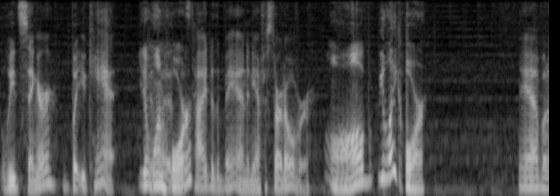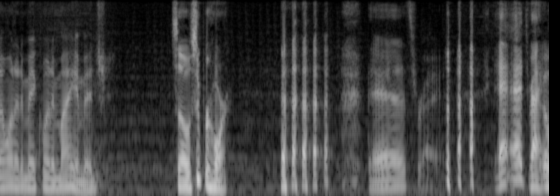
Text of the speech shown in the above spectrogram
lead singer, but you can't. You didn't 'cause want the- horror. It's tied to the band, and you have to start over. Oh, but we like horror. Yeah, but I wanted to make one in my image. So super whore. That's right. That's right. Uh,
